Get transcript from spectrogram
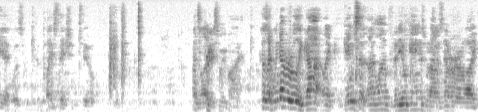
get was the PlayStation Two. That's a like- pretty sweet buy. Because like we never really got like games that I loved video games, but I was never like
